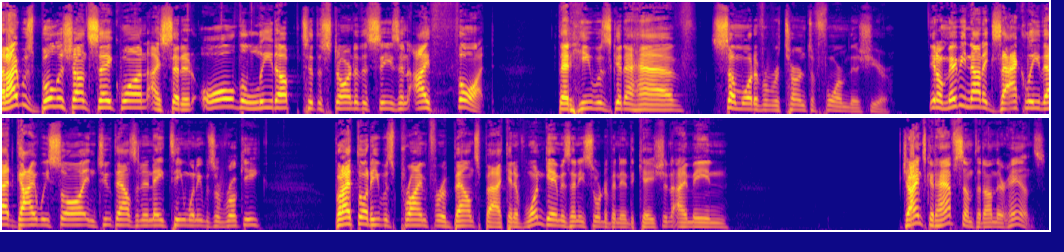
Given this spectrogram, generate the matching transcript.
And I was bullish on Saquon. I said it all the lead up to the start of the season. I thought that he was going to have somewhat of a return to form this year. You know, maybe not exactly that guy we saw in 2018 when he was a rookie, but I thought he was primed for a bounce back. And if one game is any sort of an indication, I mean, Giants could have something on their hands.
